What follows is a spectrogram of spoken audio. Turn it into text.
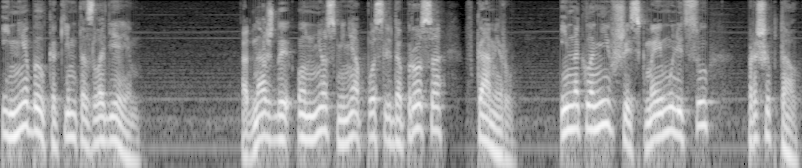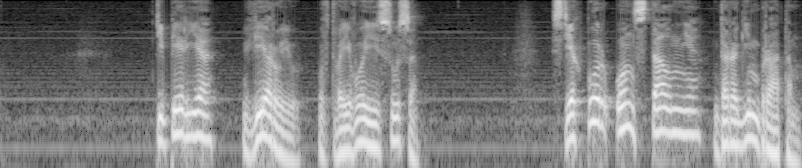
и не был каким-то злодеем. Однажды он нес меня после допроса в камеру и, наклонившись к моему лицу, прошептал, «Теперь я верую в Твоего Иисуса». С тех пор он стал мне дорогим братом.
